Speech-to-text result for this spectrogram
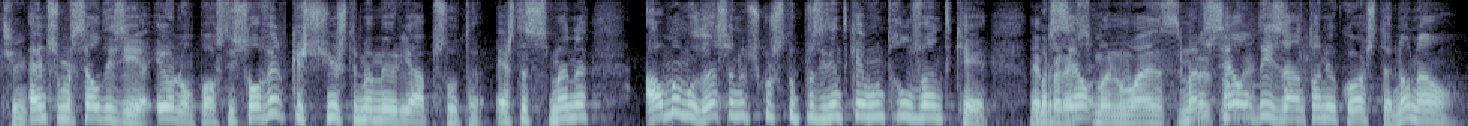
Sim. Antes Marcelo dizia, eu não posso dissolver porque estes senhores têm uma maioria absoluta. Esta semana há uma mudança no discurso do Presidente que é muito relevante, que é... é Marcelo, uma nuance, Marcelo é. diz a António Costa, não, não,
